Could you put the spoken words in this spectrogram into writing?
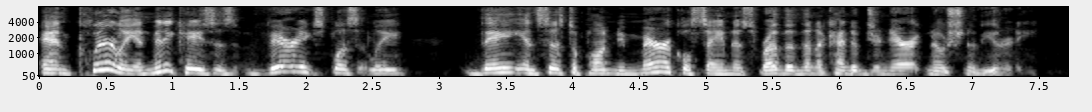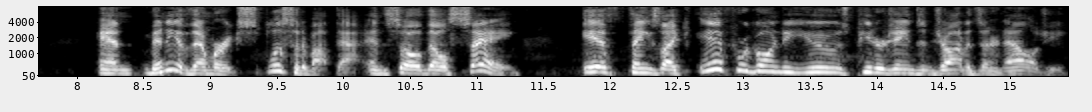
And clearly, in many cases, very explicitly, they insist upon numerical sameness rather than a kind of generic notion of unity. And many of them are explicit about that. And so they'll say, if things like, if we're going to use Peter, James, and John as an analogy,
